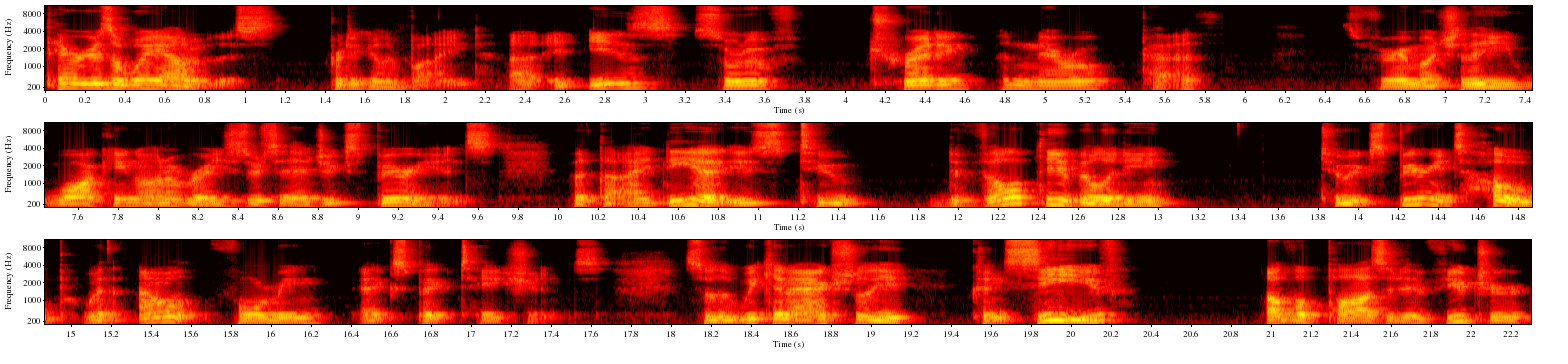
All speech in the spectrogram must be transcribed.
there is a way out of this particular bind. Uh, it is sort of treading a narrow path. It's very much the walking on a razor's edge experience. But the idea is to develop the ability to experience hope without forming expectations so that we can actually conceive of a positive future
